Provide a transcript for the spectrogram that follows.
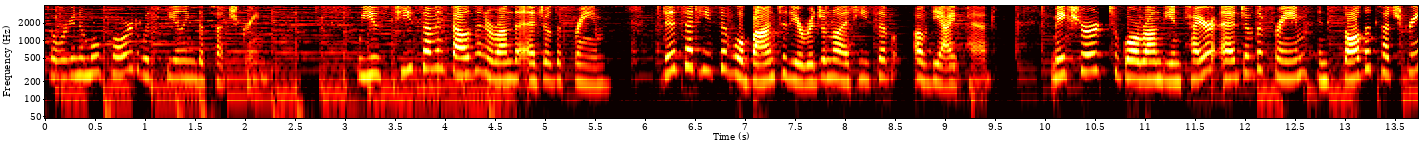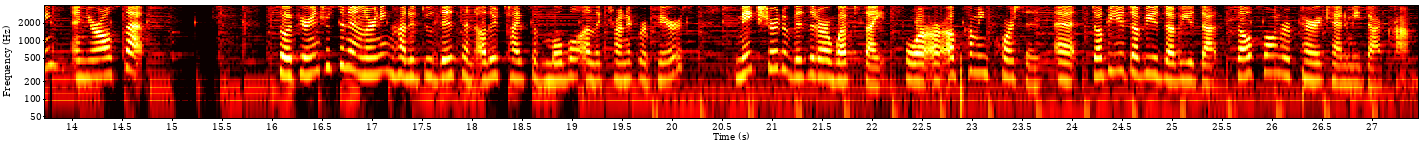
So we're going to move forward with sealing the touchscreen. We use T7000 around the edge of the frame. This adhesive will bond to the original adhesive of the iPad. Make sure to go around the entire edge of the frame, install the touchscreen, and you're all set. So if you're interested in learning how to do this and other types of mobile electronic repairs, Make sure to visit our website for our upcoming courses at www.cellphonerepairacademy.com.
